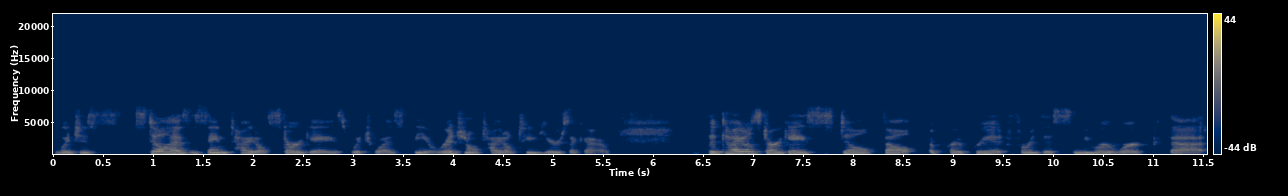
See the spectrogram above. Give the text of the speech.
which is still has the same title, Stargaze, which was the original title two years ago the title Stargaze still felt appropriate for this newer work that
